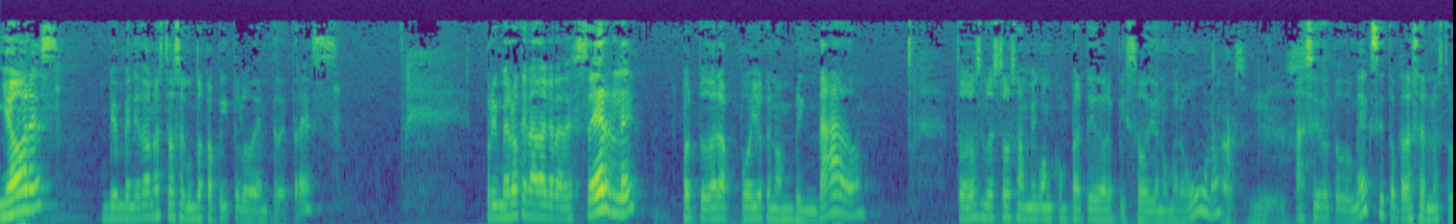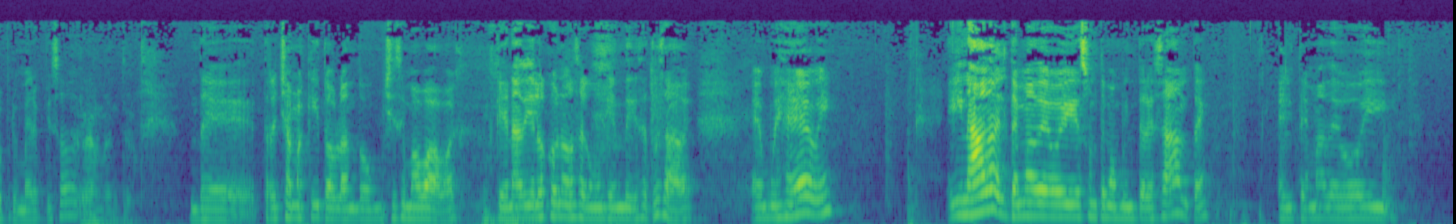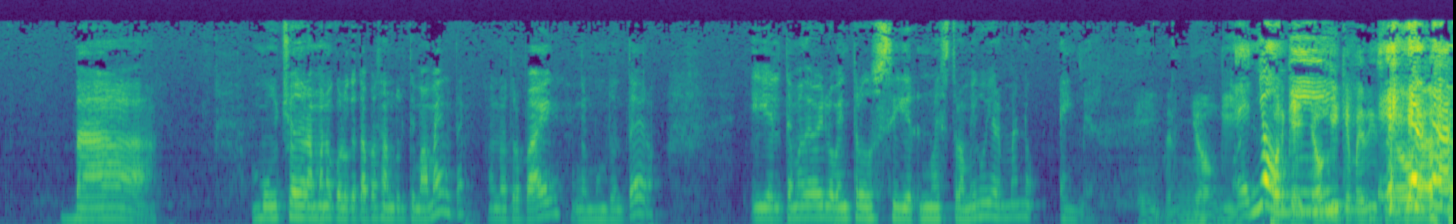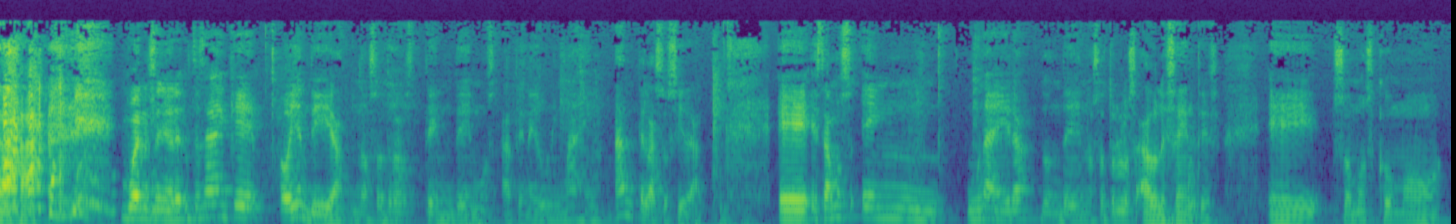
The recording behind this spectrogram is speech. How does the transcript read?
Señores, bienvenido a nuestro segundo capítulo de Entre Tres. Primero que nada agradecerle por todo el apoyo que nos han brindado. Todos nuestros amigos han compartido el episodio número uno. Así es. Ha sido todo un éxito para hacer nuestro primer episodio. Realmente. De tres chamaquitos hablando muchísima baba, que nadie los conoce, como quien dice, tú sabes. Es muy heavy. Y nada, el tema de hoy es un tema muy interesante. El tema de hoy va mucho de la mano con lo que está pasando últimamente en nuestro país, en el mundo entero. Y el tema de hoy lo va a introducir nuestro amigo y hermano Eimer. Eimer Ñongui. Eh, Ñongui. Porque Ñongui que me dice ahora. bueno, señores, ustedes saben que hoy en día nosotros tendemos a tener una imagen ante la sociedad. Eh, estamos en una era donde nosotros los adolescentes eh, somos como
